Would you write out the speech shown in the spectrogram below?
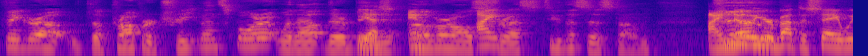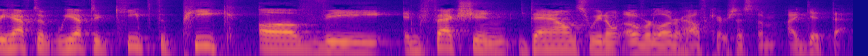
figure out the proper treatments for it without there being Yes, overall I- stress to the system. I know you're about to say we have to we have to keep the peak of the infection down so we don't overload our healthcare system. I get that.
